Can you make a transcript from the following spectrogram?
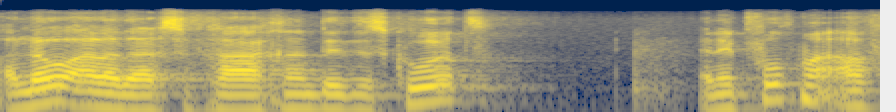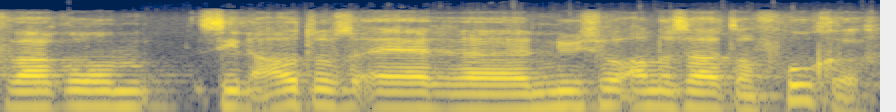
Hallo Alledaagse Vragen, dit is Koert. En ik vroeg me af waarom zien auto's er eh, nu zo anders uit dan vroeger?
